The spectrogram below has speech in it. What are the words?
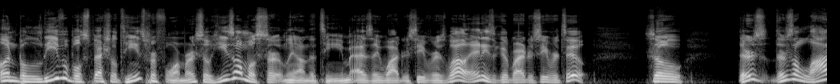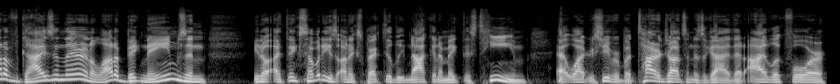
unbelievable special teams performer, so he's almost certainly on the team as a wide receiver as well, and he's a good wide receiver too. So there's there's a lot of guys in there and a lot of big names and you know I think somebody is unexpectedly not going to make this team at wide receiver but Tyron Johnson is a guy that I look for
